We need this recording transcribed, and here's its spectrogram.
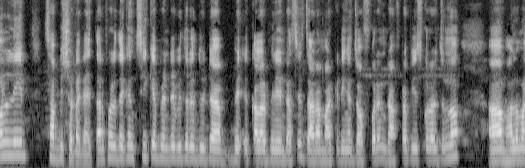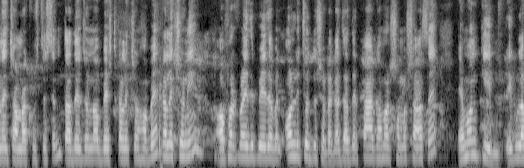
অনলি ছাব্বিশশো টাকায়। তারপরে দেখেন সিকে ব্র্যান্ডের ভিতরে দুইটা কালার ভেরিয়েন্ট আছে, যারা মার্কেটিং এ জব করেন রাফটাপ ইউজ করার জন্য। ভালো মানের চামড়া খুঁজতেছেন তাদের জন্য বেস্ট কালেকশন হবে। কালেকশনই অফার প্রাইসে পেয়ে যাবেন অনলি চোদ্দশো টাকা। যাদের পা ঘামার সমস্যা আছে এমনকি এগুলা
